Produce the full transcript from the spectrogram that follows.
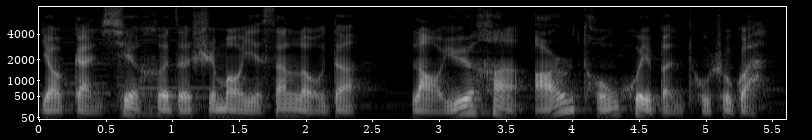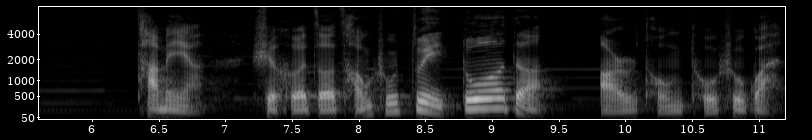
要感谢菏泽市茂业三楼的老约翰儿童绘本图书馆，他们呀是菏泽藏书最多的儿童图书馆。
